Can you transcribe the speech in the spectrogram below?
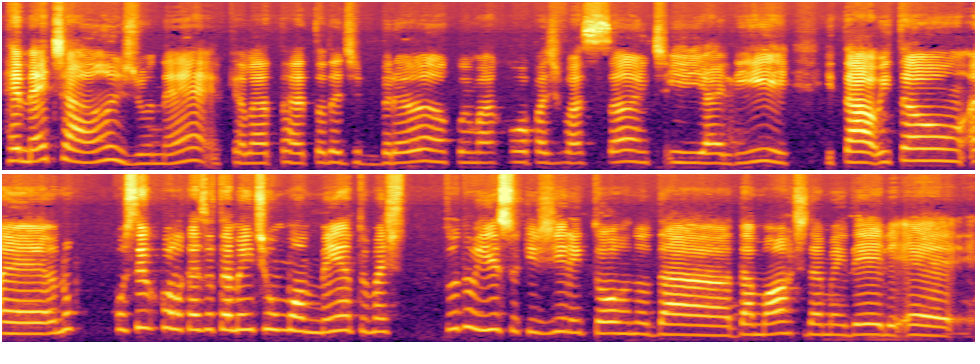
remete a anjo, né? Que ela tá toda de branco, uma roupa esvoaçante e ali e tal. Então, é, eu não consigo colocar exatamente um momento, mas tudo isso que gira em torno da, da morte da mãe dele, é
